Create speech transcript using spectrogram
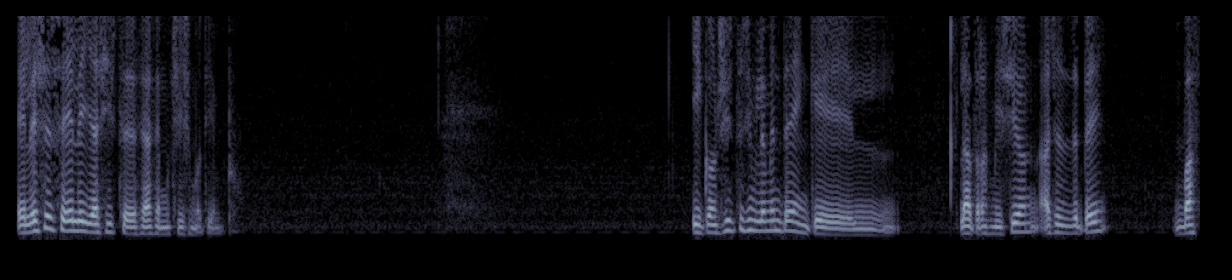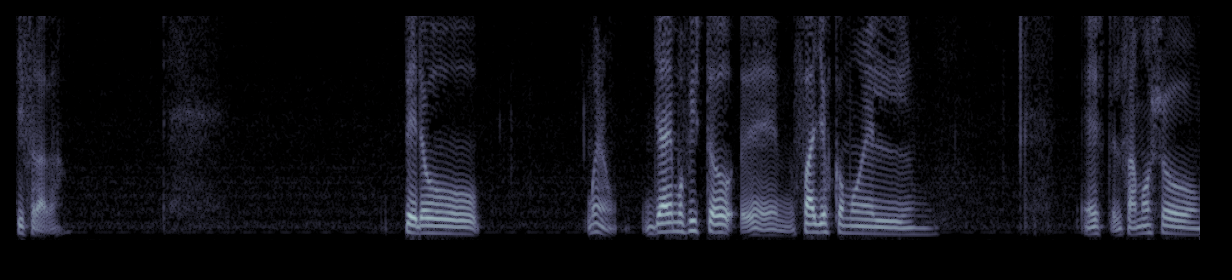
El SSL ya existe desde hace muchísimo tiempo. Y consiste simplemente en que la transmisión HTTP va cifrada. Pero, bueno, ya hemos visto eh, fallos como el, este, el famoso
